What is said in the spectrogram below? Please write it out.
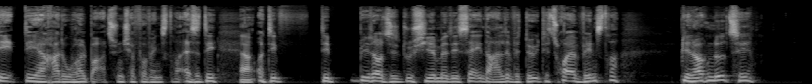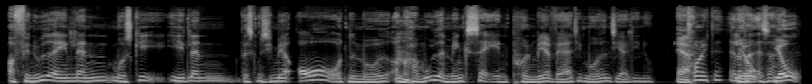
det, det er ret uholdbart, synes jeg, for Venstre. Altså det, ja. Og det, det bidrager til det, du siger med, det er sagen, der aldrig vil dø. Det tror jeg, at Venstre bliver nok nødt til at finde ud af en eller anden, måske i et eller andet, hvad skal man sige, mere overordnet måde, at mm. komme ud af Mink-sagen på en mere værdig måde, end de er lige nu. Ja. Tror du ikke det? Eller jo, hvad? Altså? jo,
